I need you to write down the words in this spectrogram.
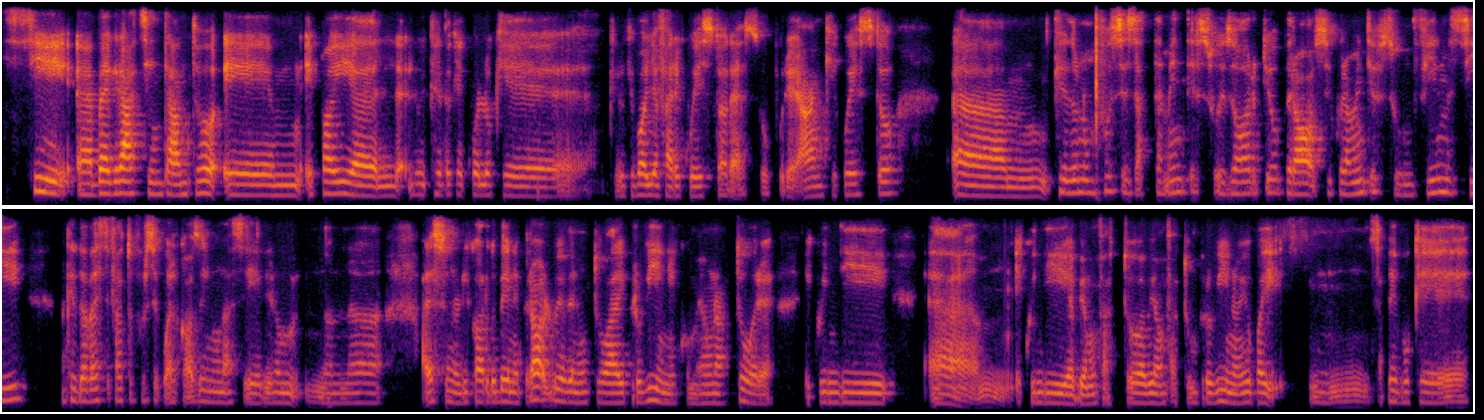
Sì, eh, beh, grazie intanto. E, ehm, e poi eh, lui credo che quello che, credo che voglia fare questo adesso, oppure anche questo, ehm, credo non fosse esattamente il suo esordio, però sicuramente su un film sì, ma credo avesse fatto forse qualcosa in una serie, non, non, adesso non ricordo bene, però lui è venuto ai provini come un attore e quindi Ehm, e quindi abbiamo fatto, abbiamo fatto, un provino. Io poi mh, mhmm, sapevo, che,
